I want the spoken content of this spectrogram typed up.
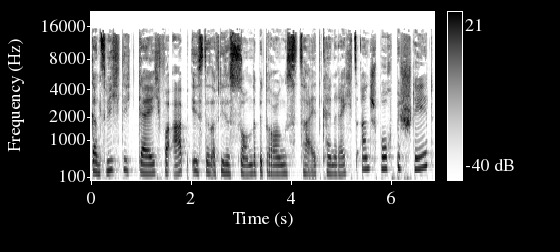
Ganz wichtig gleich vorab ist, dass auf diese Sonderbetreuungszeit kein Rechtsanspruch besteht.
